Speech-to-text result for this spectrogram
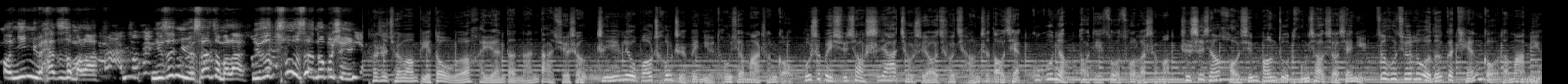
哦，你女孩子怎么了？你是女生怎么了？你是畜生都不行。他是全网比窦娥还冤的男大学生，只因六包抽纸被女同学骂成狗，不是被学校施压，就是要求强制道歉。咕咕鸟到底做错了什么？只是想好心帮助同校小仙女，最后却落得个舔狗的骂名。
